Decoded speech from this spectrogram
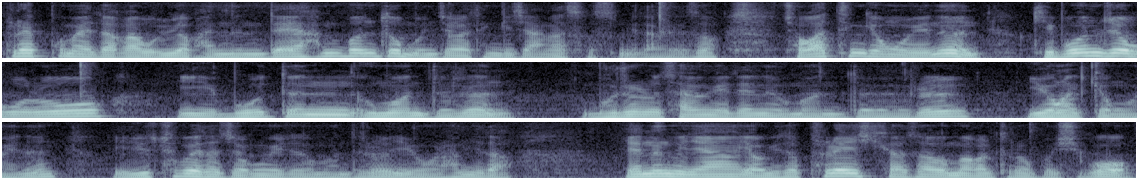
플랫폼에다가 올려봤는데 한 번도 문제가 생기지 않았었습니다. 그래서 저 같은 경우에는 기본적으로 이 모든 음원들은 무료로 사용해야 되는 음원들을 이용할 경우에는 유튜브에서 제공해 주는 음원들을 이용을 합니다. 얘는 그냥 여기서 플레이 시켜서 음악을 들어보시고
